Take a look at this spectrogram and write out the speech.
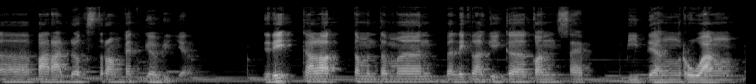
uh, paradoks trompet Gabriel? Jadi kalau teman-teman balik lagi ke konsep bidang ruang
